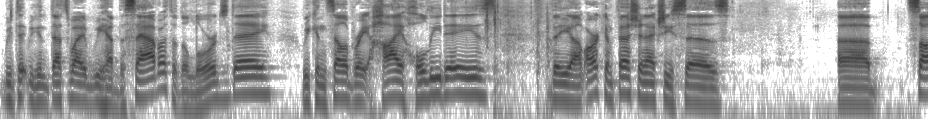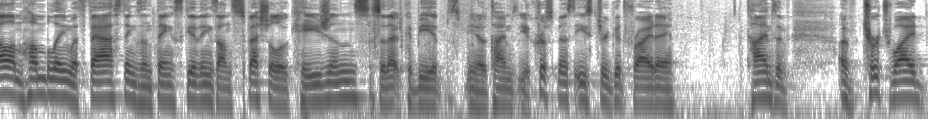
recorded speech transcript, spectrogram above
we, t- we can, that's why we have the Sabbath or the Lord's Day. We can celebrate high holy days. The, um, our confession actually says uh, solemn humbling with fastings and thanksgivings on special occasions. So that could be you know times you know, Christmas, Easter, Good Friday. Times of, of church-wide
